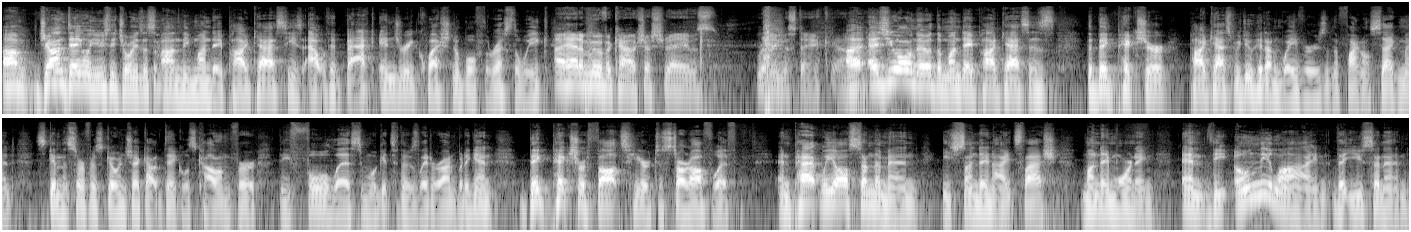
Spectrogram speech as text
Um, John Daigle usually joins us on the Monday podcast. He is out with a back injury, questionable for the rest of the week. I had to move a couch yesterday. Was really a mistake. Uh, Uh, as you all know, the Monday podcast is the big picture podcast. We do hit on waivers in the final segment. Skim the surface. Go and check out Daigle's column for the full list, and we'll get to those later on. But again, big picture thoughts here to start off with. And Pat, we all send them in each Sunday night slash Monday morning. And the only line that you sent in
